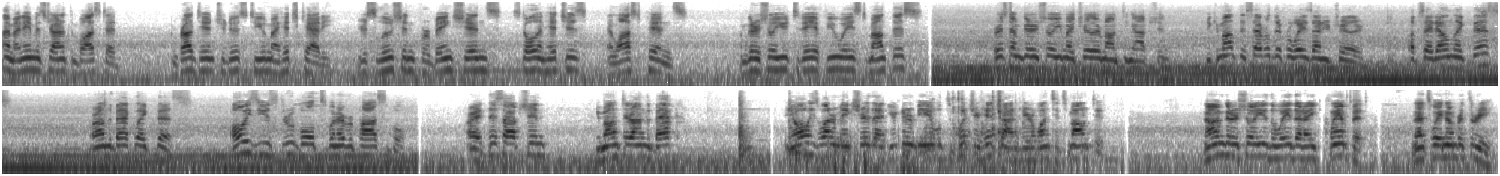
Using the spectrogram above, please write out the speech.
Hi, my name is Jonathan Bosted. I'm proud to introduce to you my Hitch Caddy, your solution for banged shins, stolen hitches, and lost pins. I'm going to show you today a few ways to mount this. First I'm going to show you my trailer mounting option. You can mount this several different ways on your trailer. Upside down like this, or on the back like this. Always use through bolts whenever possible. Alright, this option, you mount it on the back. You always want to make sure that you're going to be able to put your hitch on here once it's mounted. Now I'm going to show you the way that I clamp it. That's way number three.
